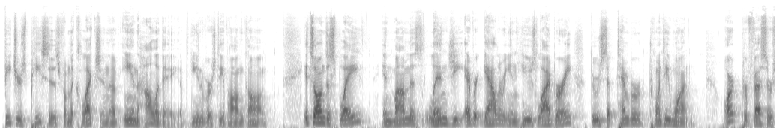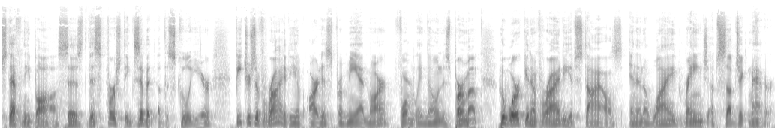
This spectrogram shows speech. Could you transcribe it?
features pieces from the collection of Ian Holliday of the University of Hong Kong. It's on display in Monmouth's Len G. Everett Gallery and Hewes Library through September 21. Art professor Stephanie Baugh says this first exhibit of the school year features a variety of artists from Myanmar, formerly known as Burma, who work in a variety of styles and in a wide range of subject matter.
